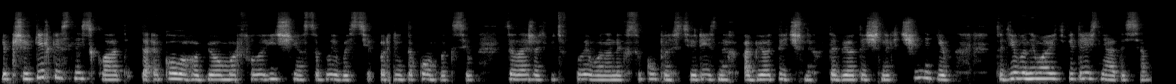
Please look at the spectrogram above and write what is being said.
якщо кількісний склад та еколого-біоморфологічні особливості орнітокомплексів залежать від впливу на них сукупності різних абіотичних та біотичних чинників, тоді вони мають відрізнятися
